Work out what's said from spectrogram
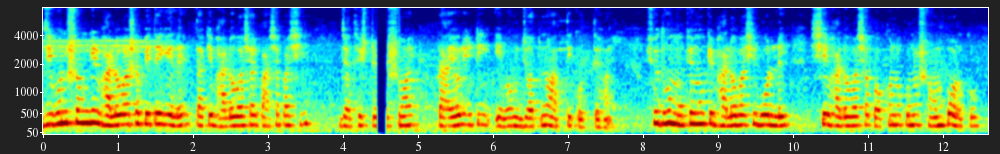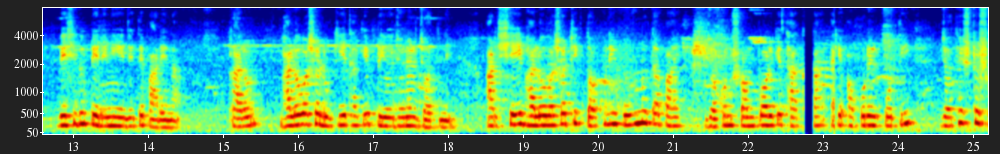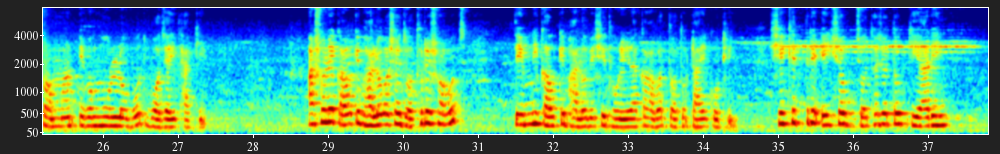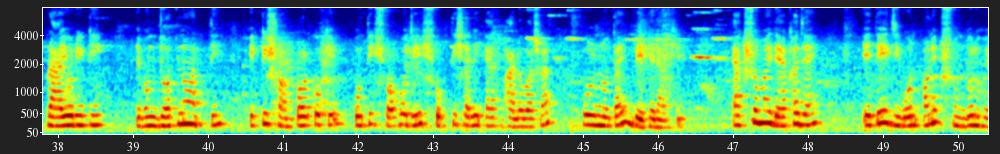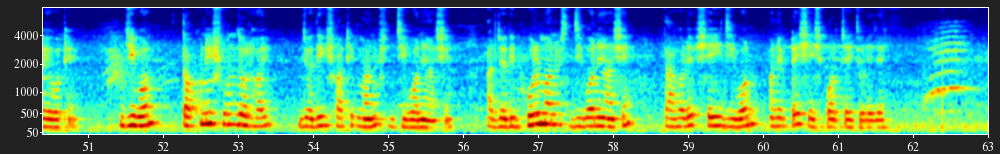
জীবনসঙ্গীর ভালোবাসা পেতে গেলে তাকে ভালোবাসার পাশাপাশি যথেষ্ট সময় প্রায়োরিটি এবং যত্ন আত্মি করতে হয়। শুধু মুখে মুখে ভালোবাসি বললেই সে ভালোবাসা কখনো কোনো সম্পর্ক বেশি দূর টেনে নিয়ে যেতে পারে না। কারণ ভালোবাসা লুকিয়ে থাকে প্রিয়জনের যত্নে। আর সেই ভালোবাসা ঠিক তখনই পূর্ণতা পায় যখন সম্পর্কে থাকা একে অপরের প্রতি যথেষ্ট সম্মান এবং মূল্যবোধ বজায় থাকে। আসলে কাউকে ভালোবাসা যতটা সহজ, তেমনি কাউকে ভালোবেসে ধরে রাখা আবার ততটাই কঠিন। সেক্ষেত্রে এইসব যথাযথ কেয়ারিং, প্রায়োরিটি এবং যত্ন আত্মি একটি সম্পর্ককে অতি সহজেই শক্তিশালী এক ভালোবাসার পূর্ণতায় বেঁধে রাখে। একসময় দেখা যায়, এতেই জীবন অনেক সুন্দর হয়ে ওঠে। জীবন তখনই সুন্দর হয় যদি সঠিক মানুষ জীবনে আসে। আর যদি ভুল মানুষ জীবনে আসে তাহলে সেই জীবন অনেকটাই শেষ পর্যায়ে চলে যায়।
